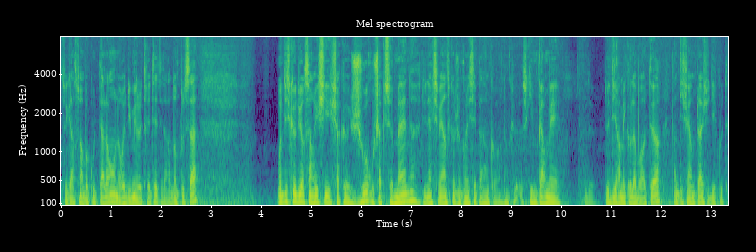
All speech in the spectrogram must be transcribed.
Ce garçon a beaucoup de talent, on aurait dû mieux le traiter, etc. Donc tout ça, mon disque dur s'enrichit chaque jour ou chaque semaine d'une expérience que je ne connaissais pas encore. Donc, ce qui me permet de, dire à mes collaborateurs, quand il fait un plat, je dis écoute,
